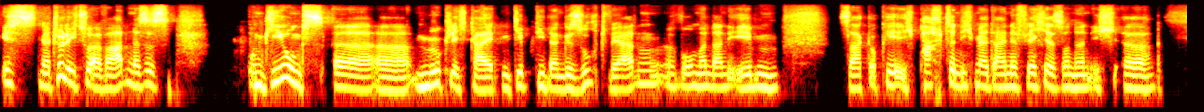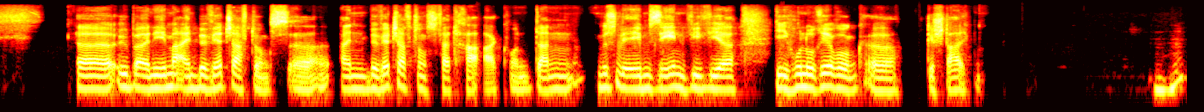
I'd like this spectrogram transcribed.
ist natürlich zu erwarten, dass es Umgehungsmöglichkeiten äh, gibt, die dann gesucht werden, wo man dann eben sagt, okay, ich pachte nicht mehr deine Fläche, sondern ich übernehme einen, Bewirtschaftungs, äh, einen Bewirtschaftungsvertrag. Und dann müssen wir eben sehen, wie wir die Honorierung äh, gestalten. Mhm.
